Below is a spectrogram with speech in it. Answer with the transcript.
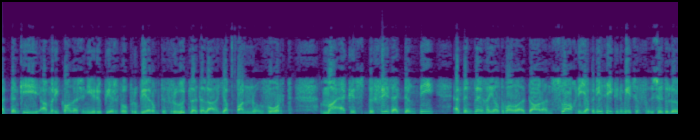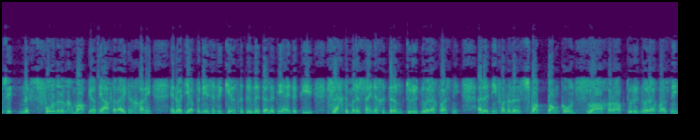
ek dink die Amerikaners en die Europeërs wil probeer om te verhoed dat hulle Japan word, maar ek is bevrees ek dink nie ek dink hulle gaan heeltemal daarin slaag nie. Die Japaneese ekonomie het so so te loof het niks vordering gemaak nie, het nie agteruit gegaan nie en wat die Japaneese verkeerd gedoen het, hulle het nie eintlik die slegte medisyne gedrink toe dit nodig was nie. Hulle het nie van hulle swak banke ontslaag geraak toe dit nodig was nie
